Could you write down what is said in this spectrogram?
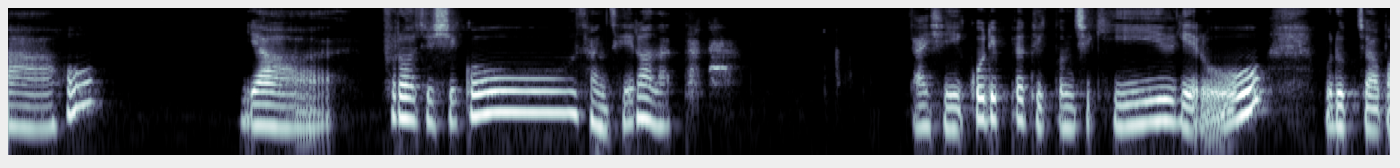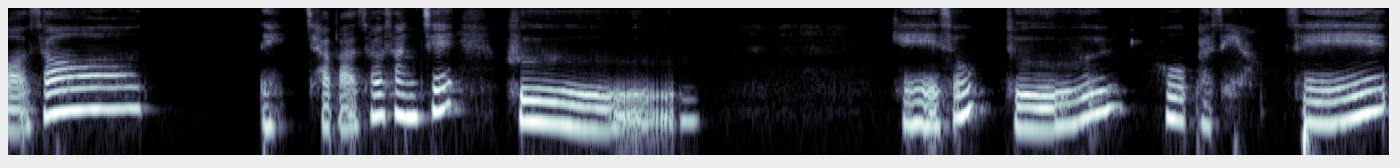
아홉, 열. 풀어주시고 상체 일어났다가 다시 꼬리뼈 뒤꿈치 길게로 무릎 접어서 네, 잡아서 상체 후 계속 둘 호흡하세요. 셋,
